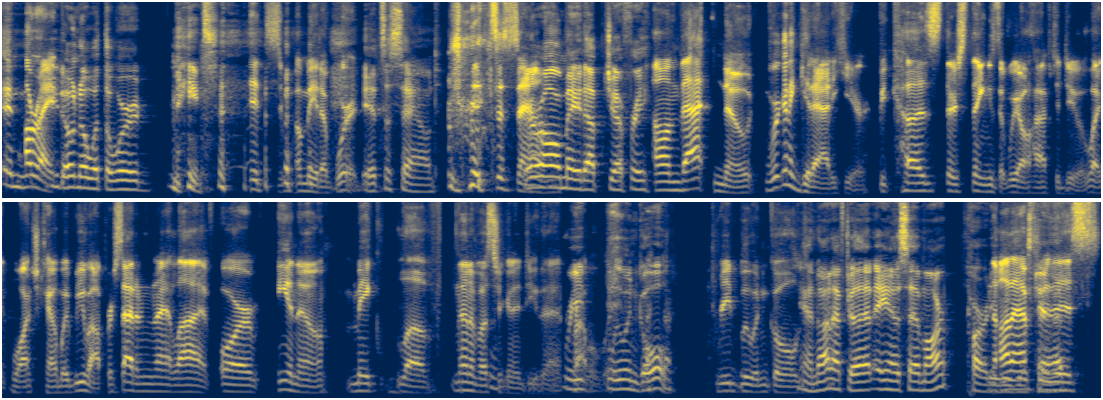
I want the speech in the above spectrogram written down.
And All right. you don't know what the word means. It's a made-up word. it's a sound. it's a sound. They're all made up, Jeffrey. on that note, we're gonna get out of here because there's things that we all have to do, like watch Cowboy Bebop or Saturday Night Live, or you know, make love. None of us are gonna do that. Read probably blue and gold. read blue and gold. yeah, not after that ASMR party. Not after had. this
